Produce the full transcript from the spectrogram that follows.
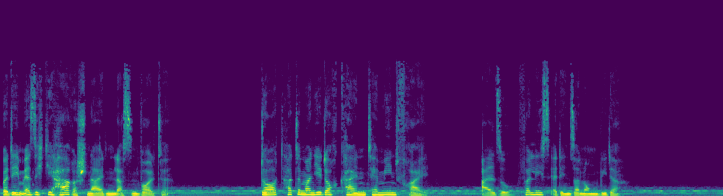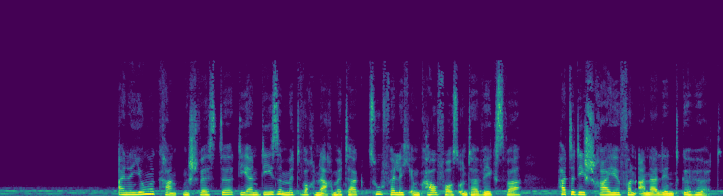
bei dem er sich die Haare schneiden lassen wollte. Dort hatte man jedoch keinen Termin frei, also verließ er den Salon wieder. Eine junge Krankenschwester, die an diesem Mittwochnachmittag zufällig im Kaufhaus unterwegs war, hatte die Schreie von Anna Lind gehört.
